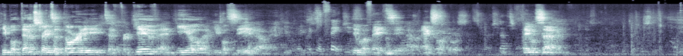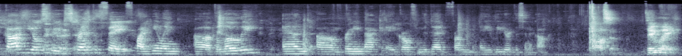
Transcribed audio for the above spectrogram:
People demonstrates authority to forgive and heal, and people see and know it. People of faith. People of faith see and know it. Excellent. Table seven. God heals through strength of faith by healing uh, the lowly and um, bringing back a girl from the dead from a leader of the synagogue. Awesome. Table eight.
